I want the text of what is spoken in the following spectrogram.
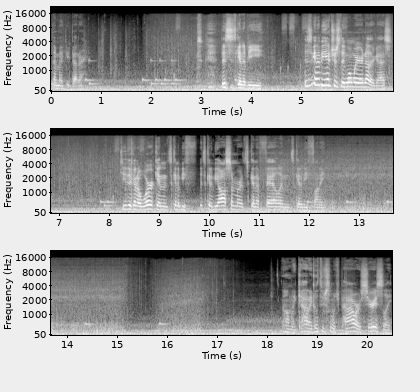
That might be better. this is gonna be... This is gonna be interesting one way or another, guys. It's either gonna work and it's gonna be it's gonna be awesome, or it's gonna fail and it's gonna be funny. Oh my god, I go through so much power, seriously.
